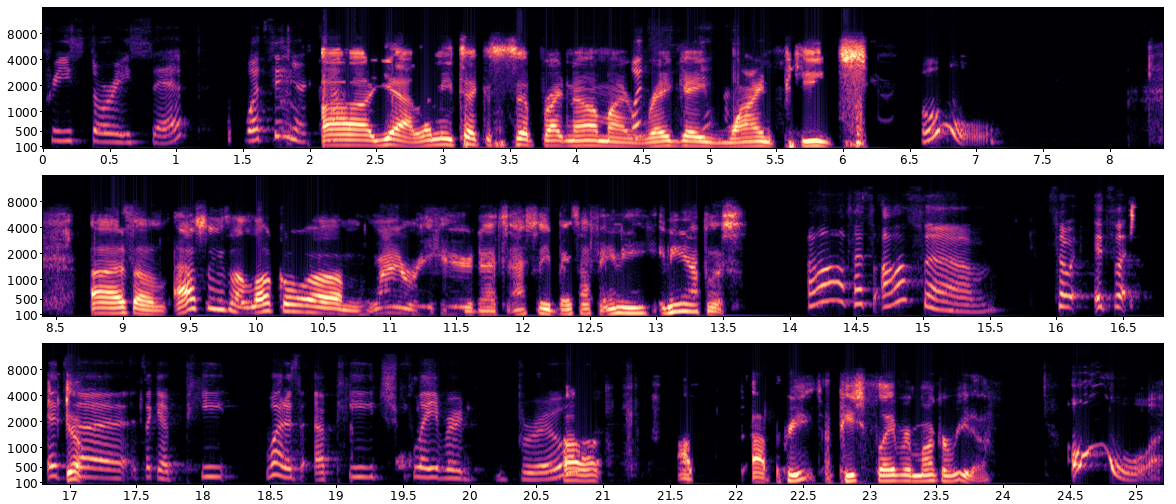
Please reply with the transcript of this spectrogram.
pre-story sip? What's in your cup? Uh, yeah, let me take a sip right now. My What's- reggae yeah. wine peach. Ooh. Uh, a actually it's a local um winery here that's actually based off of Indi- Indianapolis. Oh, that's awesome. So it's like it's Yep. a it's like a peach. What is it, a peach flavored brew? Uh, a, a, pre- a peach flavored margarita. oh,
